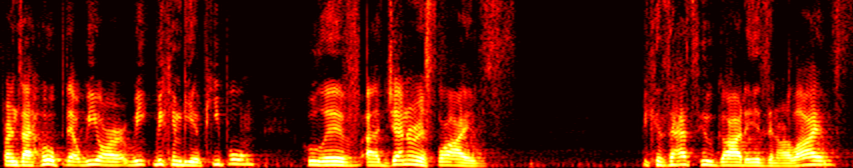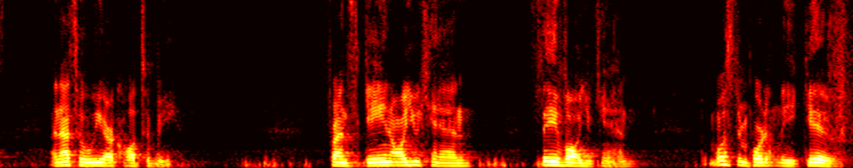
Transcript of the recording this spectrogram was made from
Friends, I hope that we, are, we, we can be a people who live uh, generous lives because that's who God is in our lives and that's who we are called to be. Friends, gain all you can, save all you can, but most importantly, give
